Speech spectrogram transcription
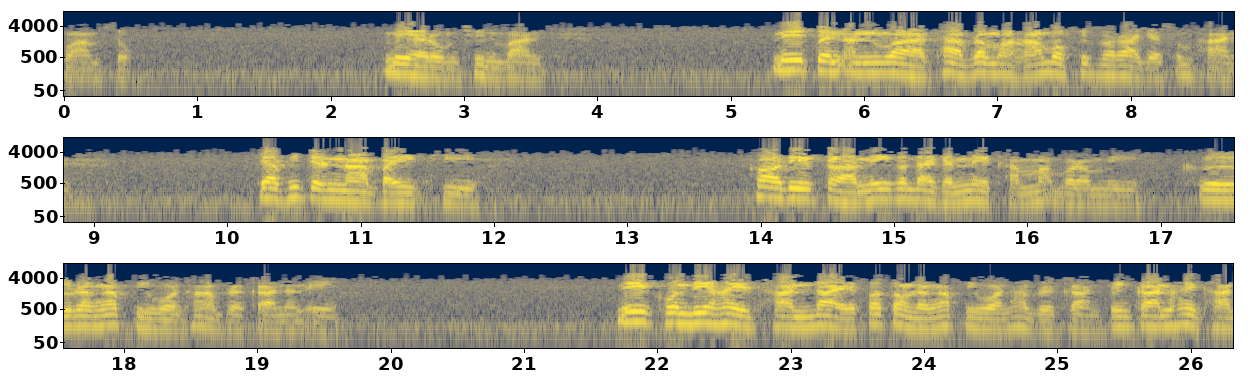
ความสุข มีอารมณ์ชื่นบาน นี่เป็นอันว่าถ้าพระมหาบพิตรราชสมภาร จะพิจารณาไปทีข้อดีกล่าวนี้ก็ได้กันเนคขมมะบรมี คือระงับนิวรณ์ห้าประการนั่นเอง นี่คนที่ให้ทานได้ก็ต้องระงับนิวรณ์ห้าประการ เป็นการให้ทาน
